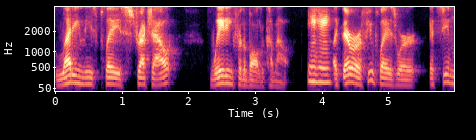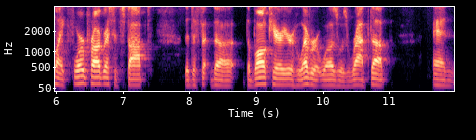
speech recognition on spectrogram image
letting these plays stretch out, waiting for the ball to come out. mhm. Like there were a few plays where it seemed like forward progress had stopped. The def- the the ball carrier, whoever it was, was wrapped up, and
